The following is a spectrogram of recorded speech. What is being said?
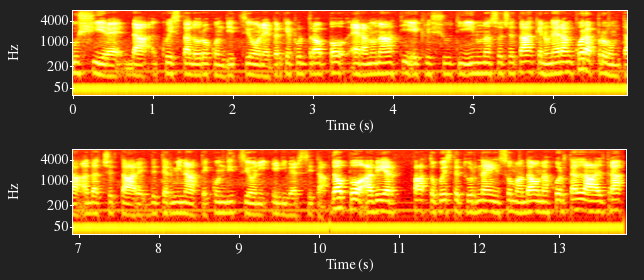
uscire da questa loro condizione perché purtroppo erano nati e cresciuti in una società che non era ancora pronta ad accettare determinate condizioni e diversità. Dopo aver fatto queste tournée insomma da una corte all'altra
